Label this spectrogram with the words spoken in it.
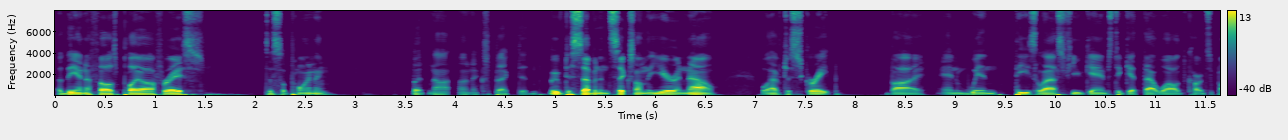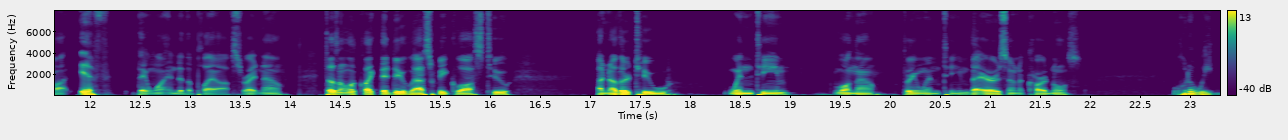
of the NFL's playoff race. Disappointing, but not unexpected. Moved to 7 and 6 on the year and now will have to scrape by and win these last few games to get that wild card spot if they want into the playoffs. Right now, doesn't look like they do. Last week lost to another two win team. Well, now three win team, the Arizona Cardinals. What are we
